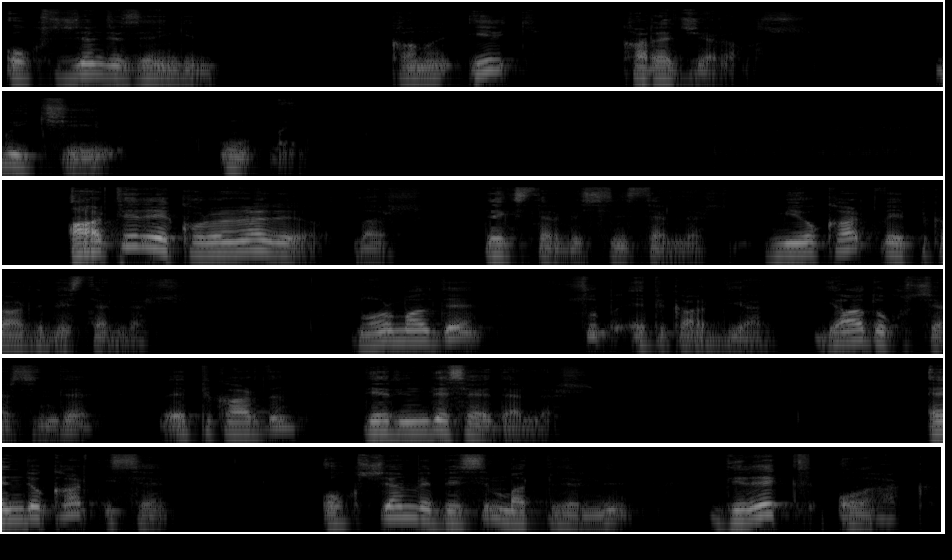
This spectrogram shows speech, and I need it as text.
oksijence zengin kanı ilk karaciğer alır. Bu iki şeyi unutmayın. Arteria koronaryalar, dexter ve sinisterler, miyokard ve epikardı beslerler. Normalde subepikardiyal yağ dokusu içerisinde ve epikardın derinde seyrederler. Endokard ise oksijen ve besin maddelerini direkt olarak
